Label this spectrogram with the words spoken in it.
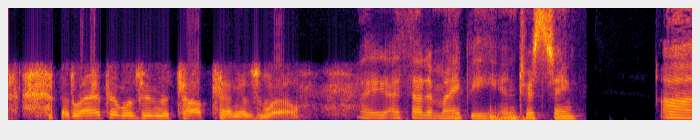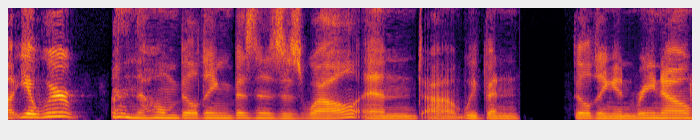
Atlanta was in the top 10 as well. I, I thought it might be interesting. Uh, yeah, we're in the home building business as well. And uh, we've been building in Reno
